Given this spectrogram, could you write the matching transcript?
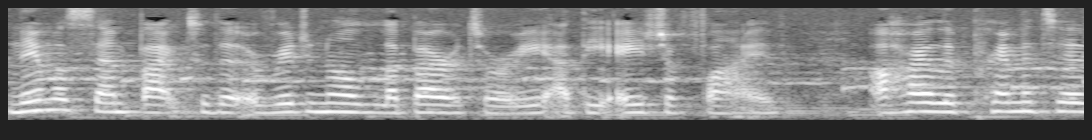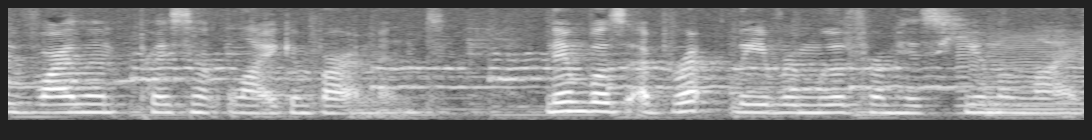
Nim was sent back to the original laboratory at the age of five, a highly primitive, violent, prison like environment. Nim was abruptly removed from his human life.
